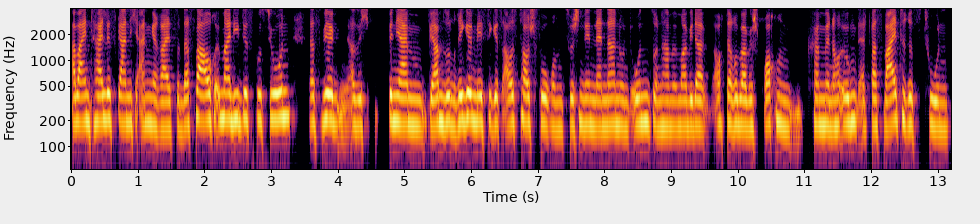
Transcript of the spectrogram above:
Aber ein Teil ist gar nicht angereist. Und das war auch immer die Diskussion, dass wir, also ich bin ja im, wir haben so ein regelmäßiges Austauschforum zwischen den Ländern und uns und haben immer wieder auch darüber gesprochen, können wir noch irgendetwas weiteres tun.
